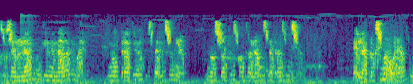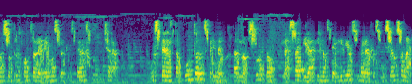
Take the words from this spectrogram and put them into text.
Su celular no tiene nada de malo. No trate de ajustar el sonido. Nosotros controlamos la transmisión. En la próxima hora, nosotros controlaremos lo que usted escuchará. Usted está a punto de experimentar lo absurdo, la sátira y los delirios de la transmisión sonora.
